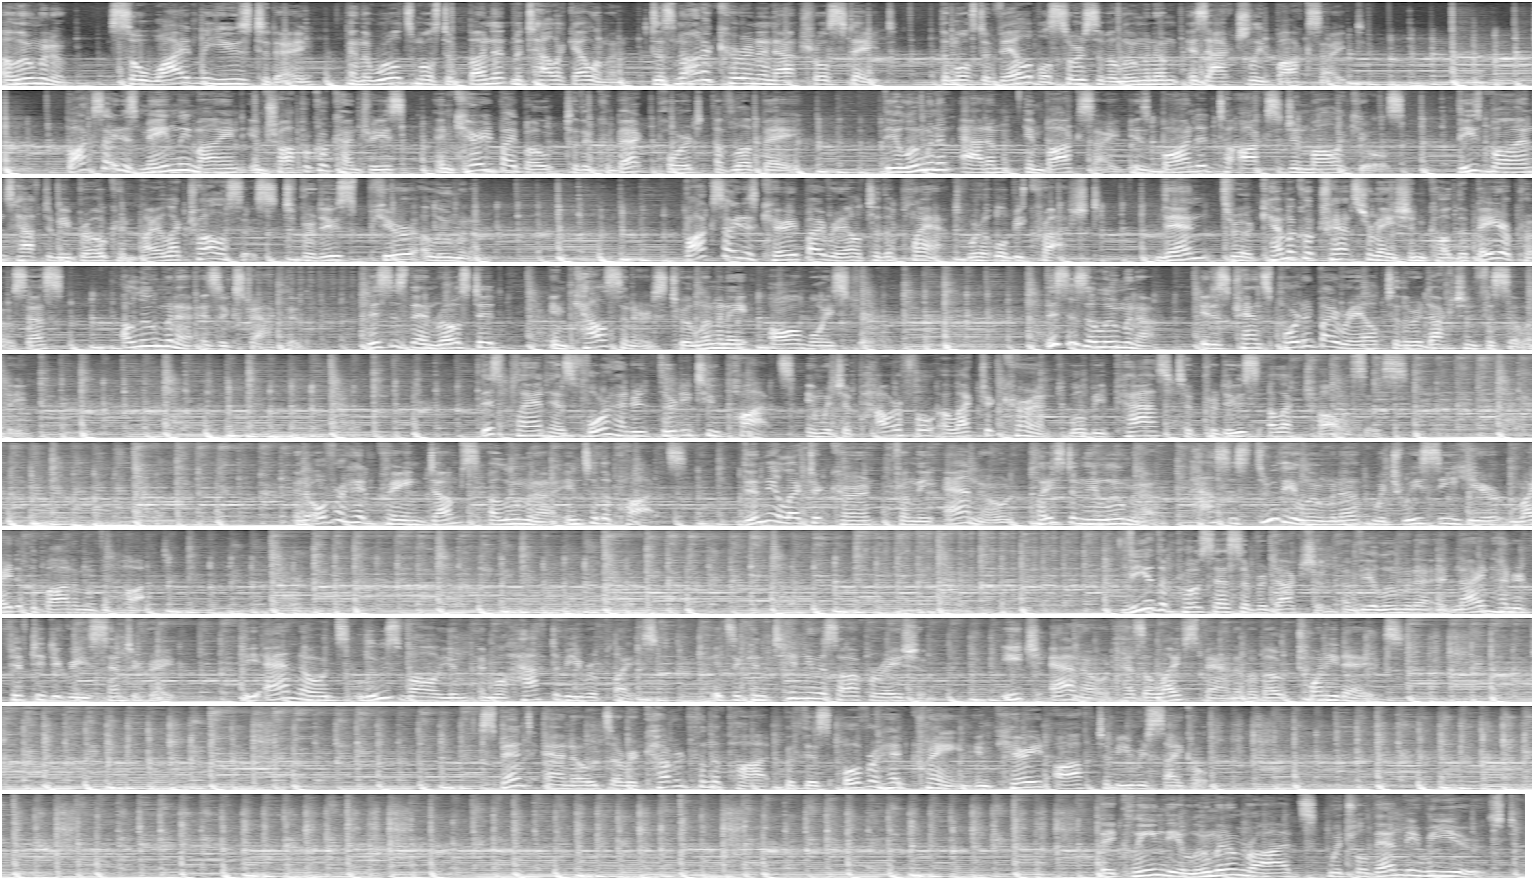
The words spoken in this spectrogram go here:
Aluminum, so widely used today, and the world's most abundant metallic element, does not occur in a natural state. The most available source of aluminum is actually bauxite. Bauxite is mainly mined in tropical countries and carried by boat to the Quebec port of La Baie. The aluminum atom in bauxite is bonded to oxygen molecules. These bonds have to be broken by electrolysis to produce pure aluminum. Bauxite is carried by rail to the plant where it will be crushed. Then, through a chemical transformation called the Bayer process, alumina is extracted. This is then roasted in calciners to eliminate all moisture. This is alumina. It is transported by rail to the reduction facility. This plant has 432 pots in which a powerful electric current will be passed to produce electrolysis. An overhead crane dumps alumina into the pots. Then the electric current from the anode placed in the alumina passes through the alumina, which we see here right at the bottom of the pot. Via the process of reduction of the alumina at 950 degrees centigrade, the anodes lose volume and will have to be replaced. It's a continuous operation each anode has a lifespan of about 20 days. Spent anodes are recovered from the pot with this overhead crane and carried off to be recycled. They clean the aluminum rods, which will then be reused.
